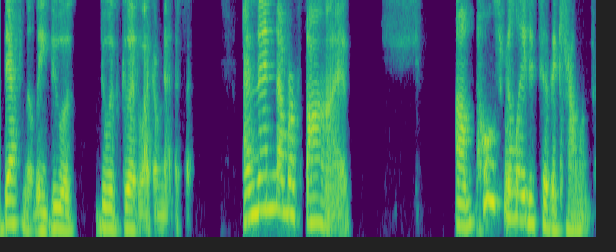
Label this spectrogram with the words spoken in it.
definitely do it do it good like a medicine. And then number five, um, post related to the calendar.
